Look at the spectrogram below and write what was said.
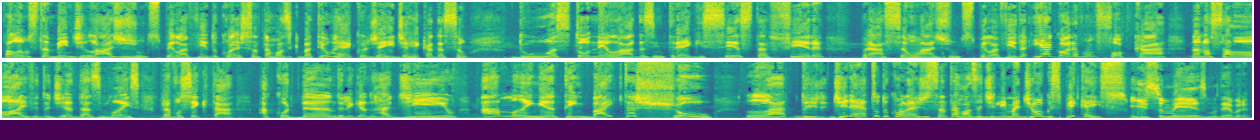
Falamos também de Laje Juntos pela Vida, o Colégio Santa Rosa, que bateu o recorde aí de arrecadação. Duas toneladas entregues sexta-feira para ação lá Juntos pela Vida. E agora vamos focar na nossa live do Dia das Mães. Para você que tá acordando, ligando radinho, amanhã tem baita show lá do- direto do Colégio Santa Rosa de Lima. Diogo, explica isso. Isso mesmo, Débora.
